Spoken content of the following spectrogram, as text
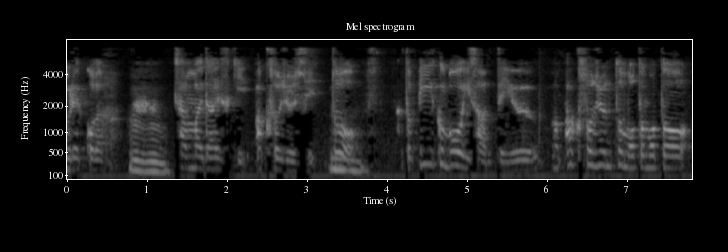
売れっ子だうんうんちゃん。まい大好きパク・ソジュン氏と、うん。あとピークボーイさんっていう、まあ、パク・ソジュンともともと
